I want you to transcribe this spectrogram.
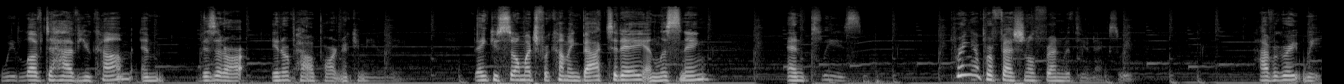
We'd love to have you come and visit our Inner Power Partner community. Thank you so much for coming back today and listening. And please bring a professional friend with you next week. Have a great week.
